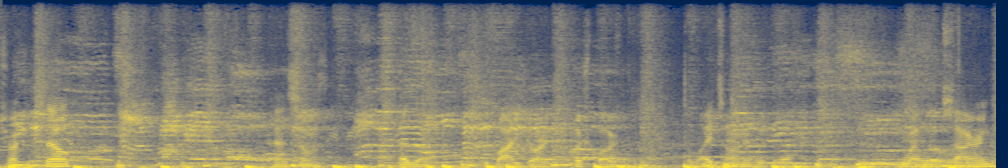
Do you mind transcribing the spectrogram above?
truck itself. Has a the bodyguard push bar. The lights on it with the Whelen sirens.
